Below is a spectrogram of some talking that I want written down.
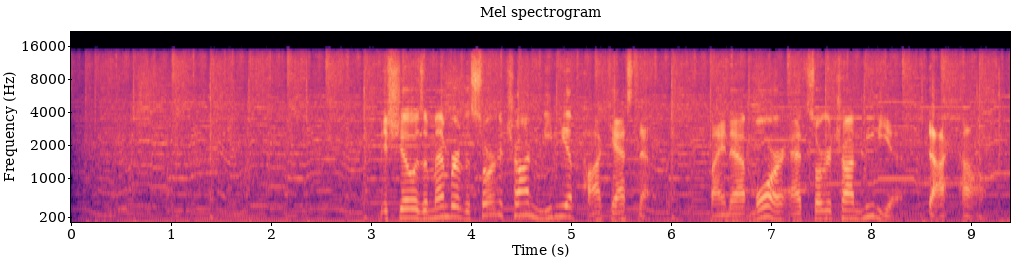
This show is a member of the Sorgatron Media Podcast Network. Find out more at sorgatronmedia.com.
